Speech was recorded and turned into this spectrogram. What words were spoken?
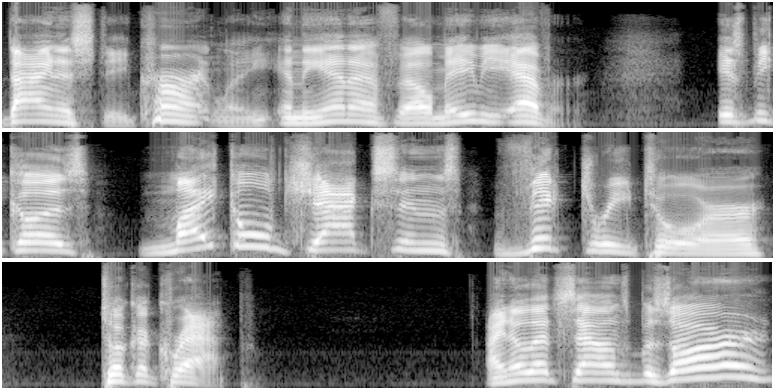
dynasty currently in the NFL, maybe ever, is because Michael Jackson's victory tour took a crap. I know that sounds bizarre.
